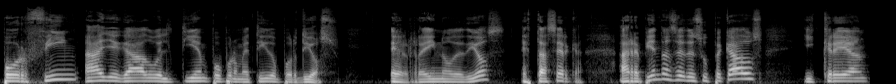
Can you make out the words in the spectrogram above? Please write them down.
por fin ha llegado el tiempo prometido por Dios. El reino de Dios está cerca. Arrepiéntanse de sus pecados y crean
